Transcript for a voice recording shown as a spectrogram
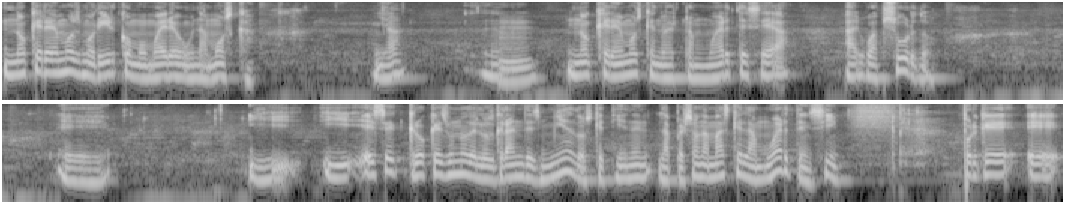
no queremos morir como muere una mosca. ¿Ya? Mm. No queremos que nuestra muerte sea algo absurdo. Eh, y, ese creo que es uno de los grandes miedos que tiene la persona, más que la muerte en sí. Porque eh,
